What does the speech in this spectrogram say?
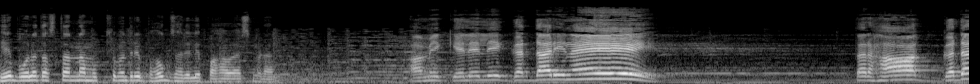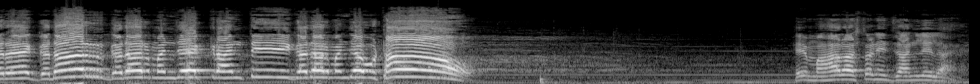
हे बोलत असताना मुख्यमंत्री भाऊक झालेले पाहावयास मिळाले. आम्ही केलेली गद्दारी नाही तर हा गदर आहे गदर गदर म्हणजे क्रांती गदर म्हणजे उठाव. हे महाराष्ट्राने जाणलेलं आहे.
